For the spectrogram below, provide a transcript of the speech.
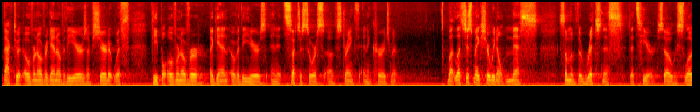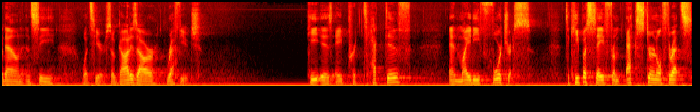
back to it over and over again over the years. I've shared it with people over and over again over the years, and it's such a source of strength and encouragement. But let's just make sure we don't miss some of the richness that's here. So we slow down and see what's here. So God is our refuge. He is a protective and mighty fortress to keep us safe from external threats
